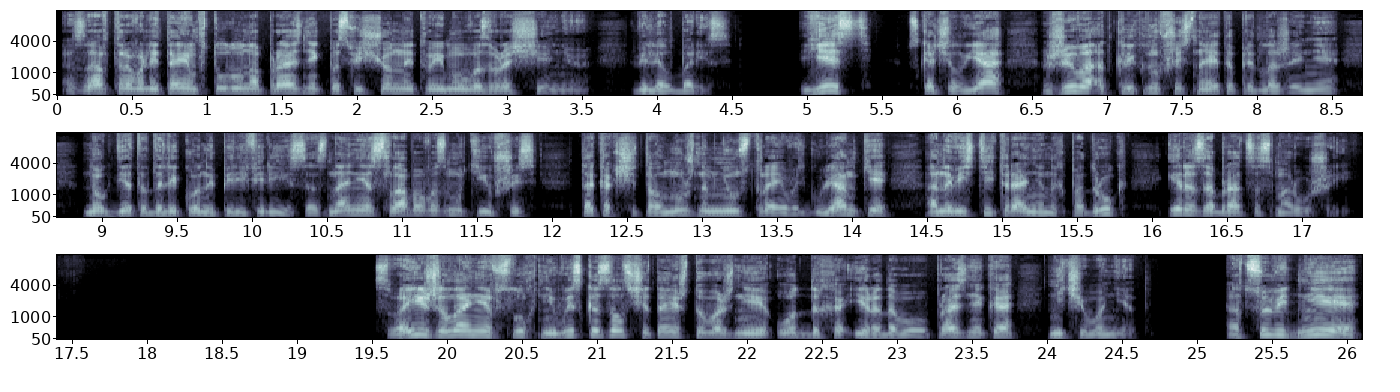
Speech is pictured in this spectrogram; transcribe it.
а завтра вылетаем в Тулу на праздник, посвященный твоему возвращению, — велел Борис. Есть! — вскочил я, живо откликнувшись на это предложение, но где-то далеко на периферии сознания, слабо возмутившись, так как считал нужным не устраивать гулянки, а навестить раненых подруг и разобраться с Марушей. Свои желания вслух не высказал, считая, что важнее отдыха и родового праздника ничего нет. Отцу виднее,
